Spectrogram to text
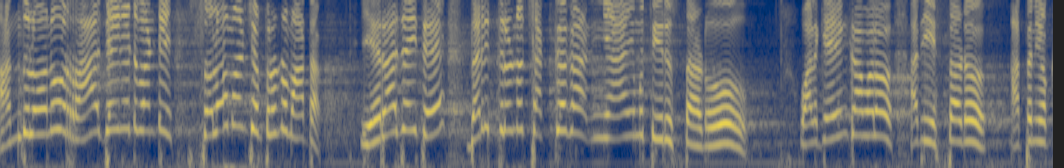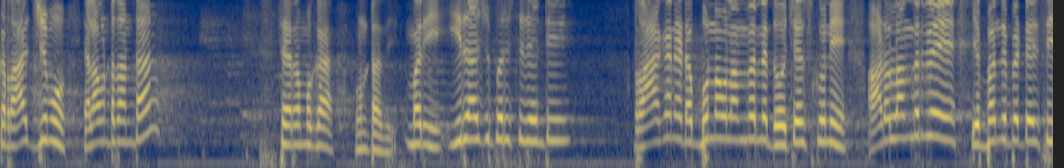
అందులోనూ రాజు అయినటువంటి సొలోమన్ చెప్తున్న మాట. ఏ రాజు అయితే దరిద్రులను చక్కగా న్యాయము తీరుస్తాడో. వాళ్ళకి ఏం కావాలో అది ఇస్తాడో. అతని యొక్క రాజ్యము ఎలా ఉంటుందంట? స్థిరముగా ఉంటుంది. మరి ఈ రాజు పరిస్థితి ఏంటి? రాగానే డబ్బున్న వాళ్ళందరినీ దోచేసుకుని ఆడవాళ్ళందరినీ ఇబ్బంది పెట్టేసి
